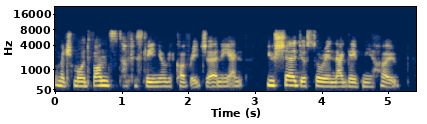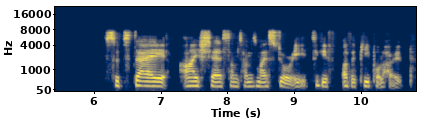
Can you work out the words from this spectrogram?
much more advanced obviously in your recovery journey and you shared your story and that gave me hope so today i share sometimes my story to give other people hope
